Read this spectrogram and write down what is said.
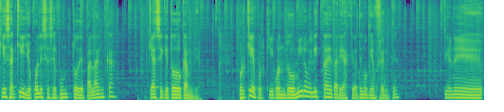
qué es aquello, cuál es ese punto de palanca que hace que todo cambie. ¿Por qué? Porque cuando miro mi lista de tareas, que la tengo aquí enfrente, tiene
